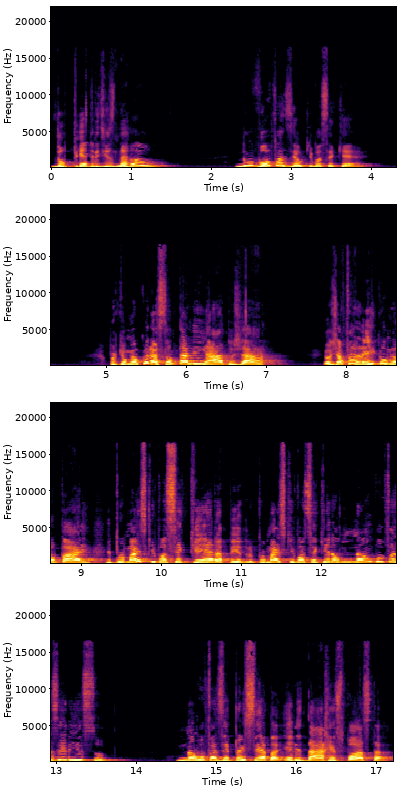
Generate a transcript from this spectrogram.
do Pedro e diz: Não, não vou fazer o que você quer, porque o meu coração está alinhado já. Eu já falei com meu pai, e por mais que você queira, Pedro, por mais que você queira, eu não vou fazer isso. Não vou fazer, perceba, ele dá a resposta.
